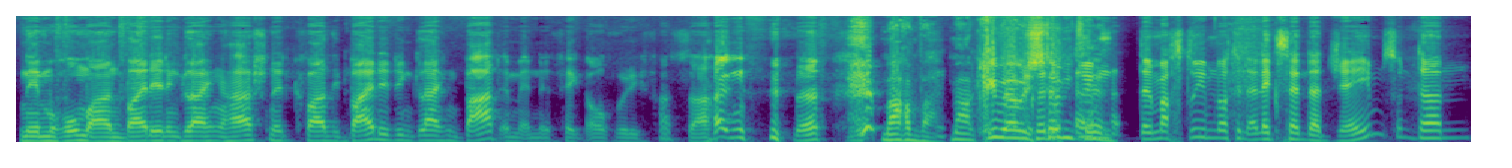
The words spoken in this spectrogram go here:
neben Roman, beide den gleichen Haarschnitt, quasi beide den gleichen Bart im Endeffekt auch, würde ich fast sagen. ne? Machen wir. Mal, kriegen wir bestimmt hin. Dann machst du ihm noch den Alexander James und dann.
